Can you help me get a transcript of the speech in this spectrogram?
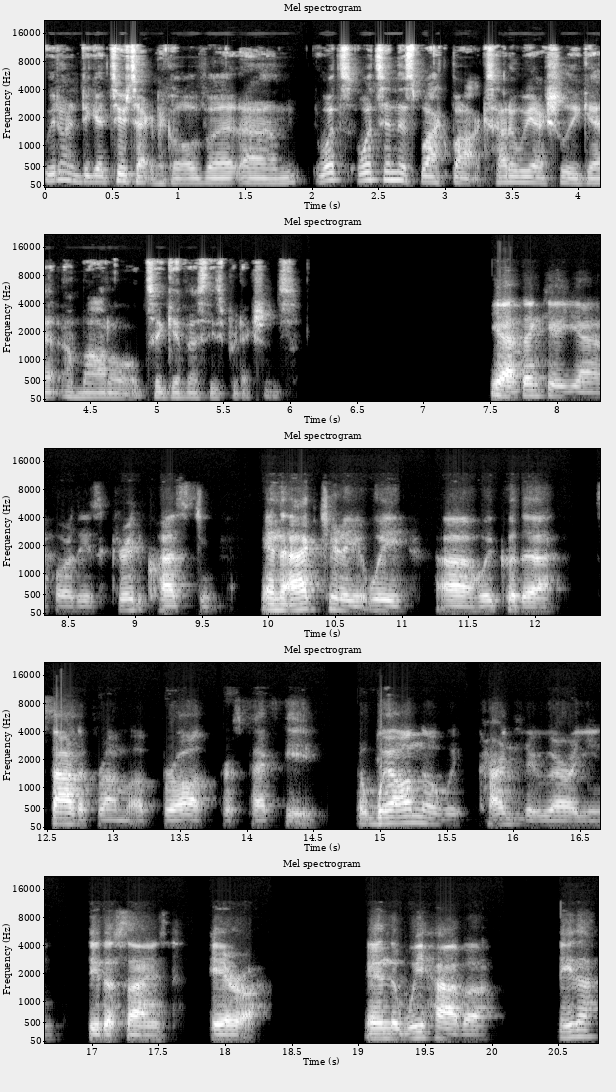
We don't need to get too technical, but um, what's what's in this black box? How do we actually get a model to give us these predictions? Yeah, thank you, Ian, for this great question. And actually, we uh, we could uh, start from a broad perspective. We all know we, currently we are in data science era, and we have uh, data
